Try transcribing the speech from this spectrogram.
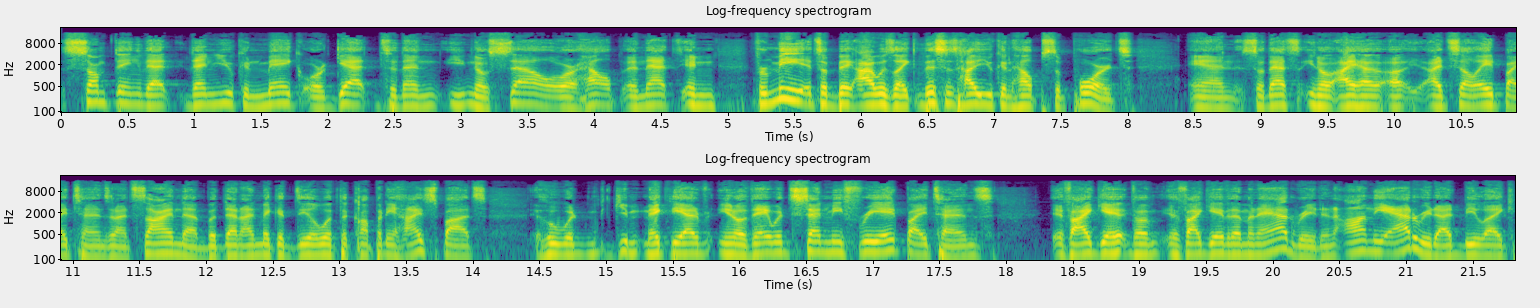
something that then you can make or get to then you know sell or help and that and for me it's a big i was like this is how you can help support. And so that's you know i have uh, i'd sell 8 by 10s and i'd sign them but then i'd make a deal with the company Highspots who would give, make the you know they would send me free 8 by 10s if I gave them, if I gave them an ad read, and on the ad read, I'd be like,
